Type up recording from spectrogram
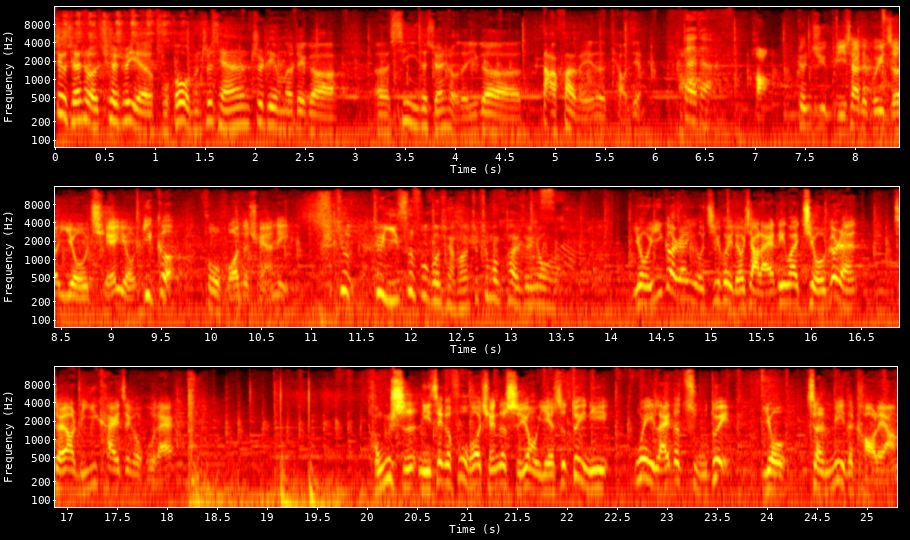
这个选手确实也符合我们之前制定的这个呃心仪的选手的一个大范围的条件。对的。好，根据比赛的规则，有且有一个复活的权利。就就一次复活权吗？就这么快就用了？有一个人有机会留下来，另外九个人则要离开这个舞台。同时，你这个复活权的使用也是对你未来的组队有缜密的考量。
